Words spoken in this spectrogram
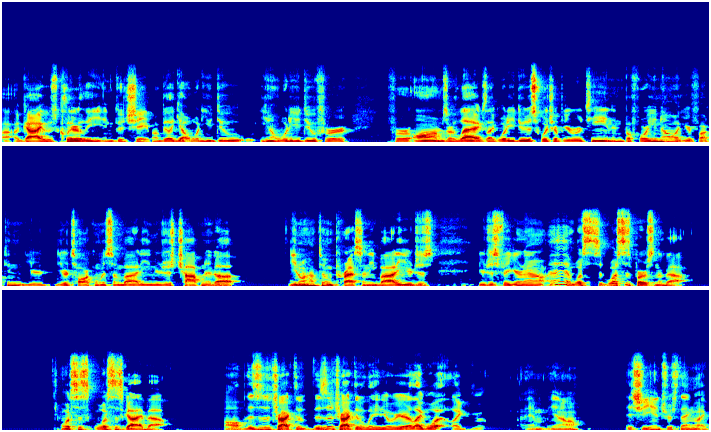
a, a, guy who's clearly in good shape. I'll be like, yo, what do you do? You know, what do you do for for arms or legs? Like, what do you do to switch up your routine? And before you know it, you're fucking, you're you're talking with somebody and you're just chopping it up. You don't have to impress anybody. You're just you're just figuring out, eh, what's what's this person about? What's this what's this guy about? oh, this is attractive. This is attractive lady over here. Like what? Like, am you know, is she interesting? Like,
